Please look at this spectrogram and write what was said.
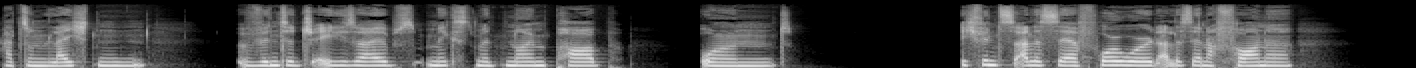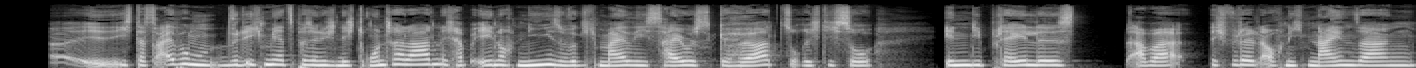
hat so einen leichten Vintage 80s Vibes mixed mit neuem Pop. Und ich finde es alles sehr forward, alles sehr nach vorne. Äh, ich, das Album würde ich mir jetzt persönlich nicht runterladen. Ich habe eh noch nie so wirklich Miley Cyrus gehört, so richtig so in die Playlist. Aber ich würde halt auch nicht Nein sagen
